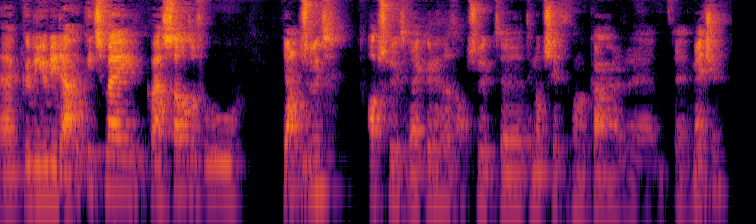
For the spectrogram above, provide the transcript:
Uh, kunnen jullie daar ook iets mee qua SAT of hoe? Ja, absoluut. Absoluut. Wij kunnen dat absoluut uh, ten opzichte van elkaar uh, matchen.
